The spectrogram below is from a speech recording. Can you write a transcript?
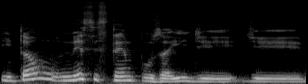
Então, nesses tempos aí de, de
